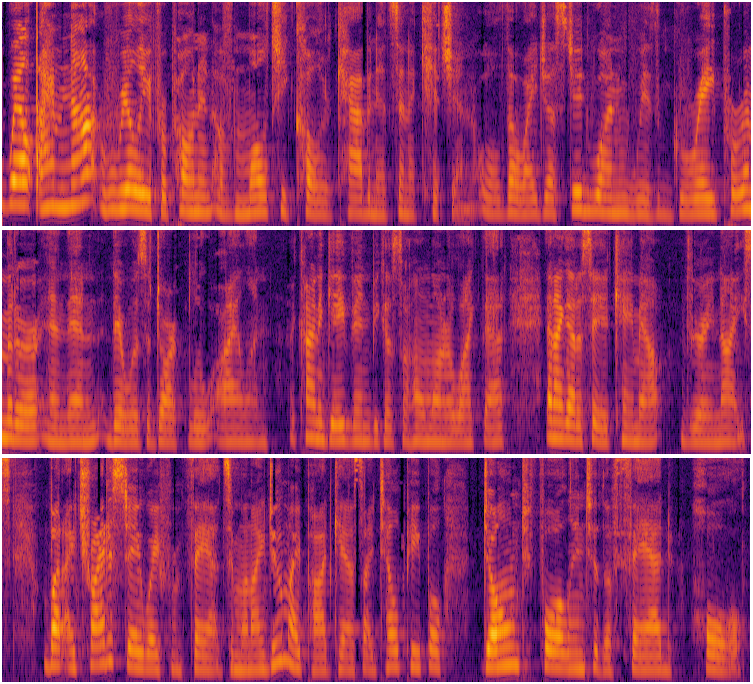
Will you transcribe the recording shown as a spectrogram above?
Well, I'm not really a proponent of multicolored cabinets in a kitchen, although I just did one with gray perimeter and then there was a dark blue island. I kind of gave in because the homeowner liked that, and I got to say it came out very nice. But I try to stay away from fads, and when I do my podcast, I tell people don't fall into the fad hole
